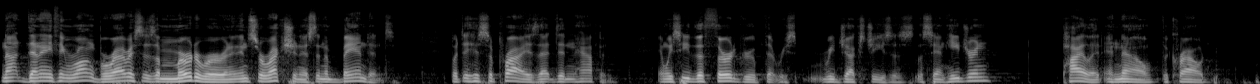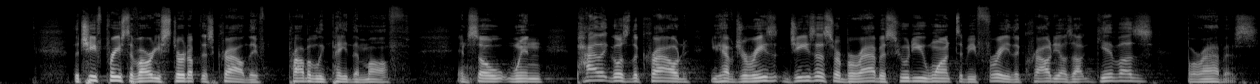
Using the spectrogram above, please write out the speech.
not done anything wrong. Barabbas is a murderer and an insurrectionist and a bandit. But to his surprise, that didn't happen. And we see the third group that re- rejects Jesus the Sanhedrin, Pilate, and now the crowd. The chief priests have already stirred up this crowd, they've probably paid them off. And so when Pilate goes to the crowd, you have Jesus or Barabbas, who do you want to be free? The crowd yells out, Give us Barabbas.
